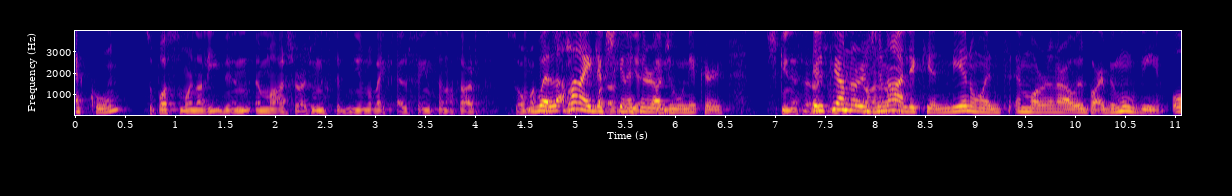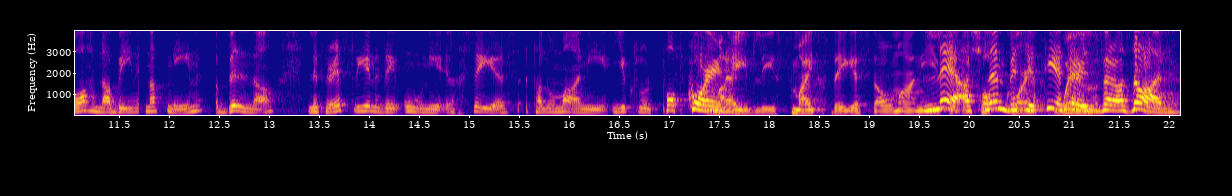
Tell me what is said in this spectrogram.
Ekku. Suppost morna l-Eden, imma għal xi raġuni ħsibnielu like 2000 sena tard, so ma Well, ħanajdlek x'kienet ir-raġuni, Kurt. X'kienet ir-raġuni? Il-pjan oriġinali kien li jien u int immorru naraw il-Barbie movie u aħna bejnietna tnejn qbilna li peress li jien idejquni l-ħsejjes tal-umani jiklu l-popcorn. Ma għidli, smajt ħsejjes ta' umani. Le, għax l-ambisittieters vera żgħar.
